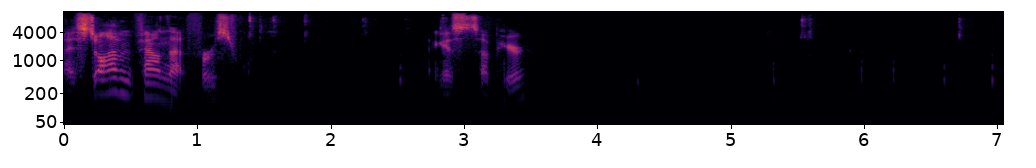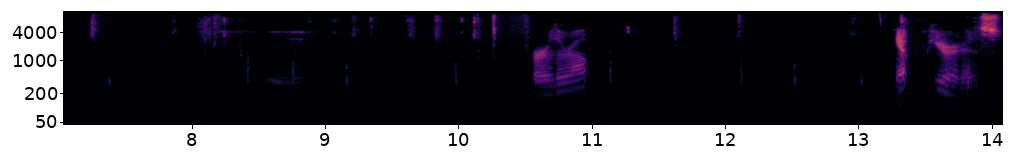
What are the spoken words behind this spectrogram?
I still haven't found that first one. I guess it's up here. Hmm. Further up. Yep, here it is.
